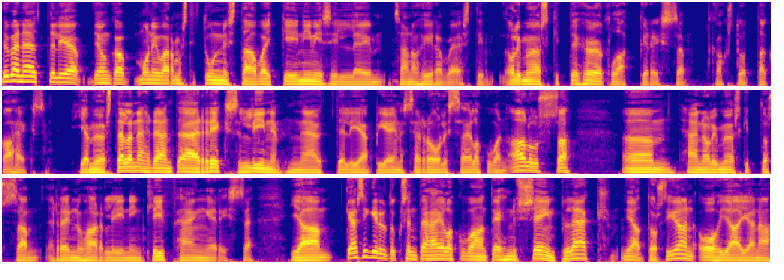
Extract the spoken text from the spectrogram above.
Hyvä näyttelijä, jonka moni varmasti tunnistaa, vaikkei nimi silleen sano hirveästi. Oli myöskin The Hurt Lockerissa 2008. Ja myös täällä nähdään tämä Rex Lin näyttelijä pienessä roolissa elokuvan alussa – hän oli myöskin tuossa Renny Harlinin Cliffhangerissa. Ja käsikirjoituksen tähän elokuvaan on tehnyt Shane Black ja tosiaan ohjaajana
